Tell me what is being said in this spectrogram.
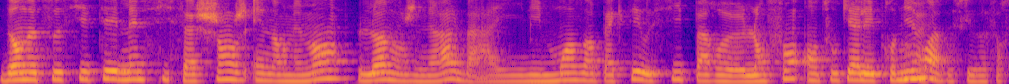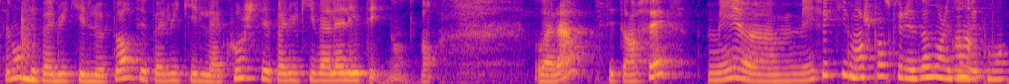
Dans notre société, même si ça change énormément, l'homme en général, bah, il est moins impacté aussi par euh, l'enfant, en tout cas les premiers Ouais. mois, parce que bah, forcément, c'est pas lui qui le porte, c'est pas lui qui l'accouche, c'est pas lui qui va l'allaiter. Donc bon, voilà, c'est un fait, mais, euh, mais effectivement, je pense que les hommes, on les Mm. embête moins.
